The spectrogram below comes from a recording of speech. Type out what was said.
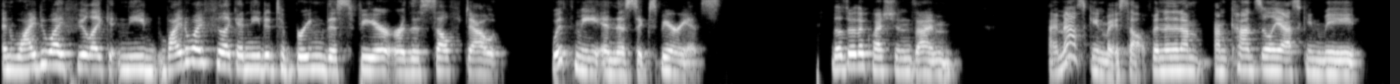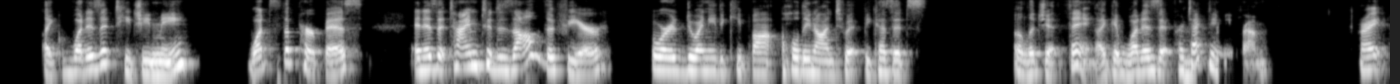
And why do I feel like it need why do I feel like I needed to bring this fear or this self-doubt with me in this experience? Those are the questions I'm I'm asking myself. And then I'm I'm constantly asking me like what is it teaching me? What's the purpose? And is it time to dissolve the fear or do I need to keep on holding on to it because it's a legit thing? Like, what is it protecting me from? Right.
